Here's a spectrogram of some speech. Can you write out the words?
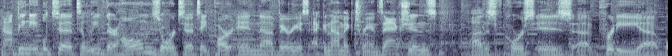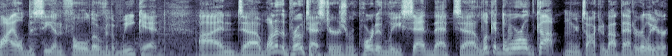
not being able to, to leave their homes or to take part in uh, various economic transactions. Uh, this, of course, is uh, pretty uh, wild to see unfold over the weekend. Uh, and uh, one of the protesters reportedly said that look at the World Cup. We were talking about that earlier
